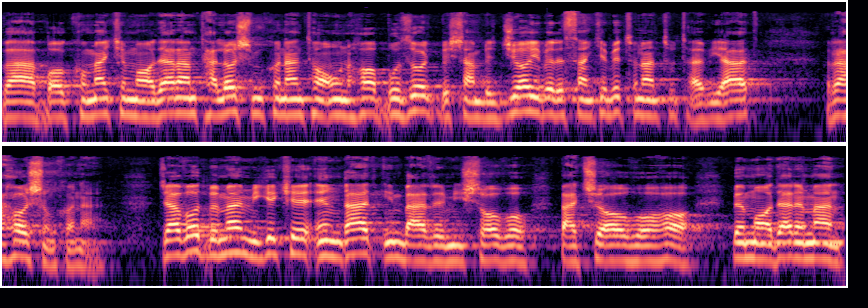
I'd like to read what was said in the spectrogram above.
و با کمک مادرم تلاش می‌کنن تا اونها بزرگ بشن به جایی برسن که بتونن تو طبیعت رهاشون کنن. جواد به من میگه که انقدر این بره میشا و بچه آهوها به مادر من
